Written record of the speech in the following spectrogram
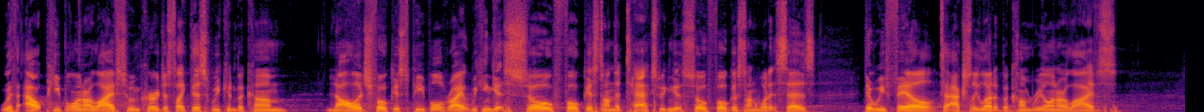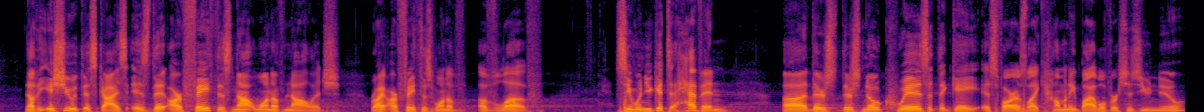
Without people in our lives who encourage us like this, we can become knowledge focused people, right? We can get so focused on the text, we can get so focused on what it says that we fail to actually let it become real in our lives. Now, the issue with this, guys, is that our faith is not one of knowledge, right? Our faith is one of, of love. See, when you get to heaven, uh, there's, there's no quiz at the gate as far as like how many Bible verses you knew.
